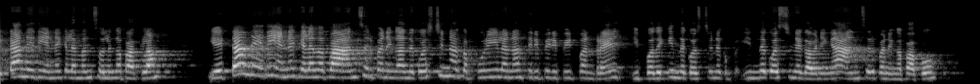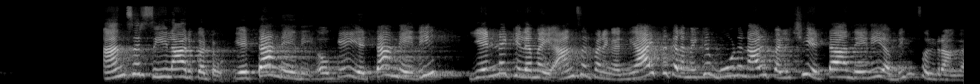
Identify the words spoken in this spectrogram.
எட்டாம் தேதி என்ன கிழமைன்னு சொல்லுங்க பார்க்கலாம். எட்டாம் தேதி என்ன கிழமைப்பா? ஆன்சர் பண்ணுங்க. அந்த கொஸ்டின் நான் புரியலன்னா திருப்பி ரிப்பீட் பண்றேன். இப்போதைக்கு இந்த கொஸ்டினுக்கு இந்த கொஸ்டினை கவனிங்க. ஆன்சர் பண்ணுங்க பாப்போம். ஆன்சர் சீலா இருக்கட்டும். எட்டாம் தேதி ஓகே எட்டாம் தேதி என்ன கிழமை? ஆன்சர் பண்ணுங்க. ஞாயிற்றுக்கிழமைக்கு மூணு நாள் கழிச்சு எட்டாம் தேதி அப்படின்னு சொல்றாங்க.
